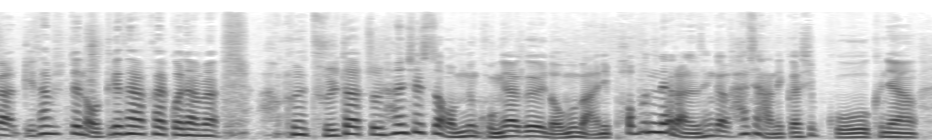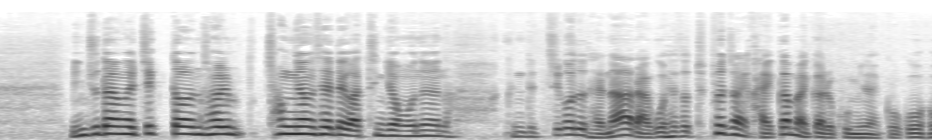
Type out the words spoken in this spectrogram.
그러니까 20, 30대는 어떻게 생각할 거냐면 아, 그냥 둘 다 좀 현실성 없는 공약을 너무 많이 퍼붓네라는 생각을 하지 않을까 싶고 그냥 민주당을 찍던 청년 세대 같은 경우는 아, 근데 찍어도 되나라고 해서 투표장에 갈까 말까를 고민할 거고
